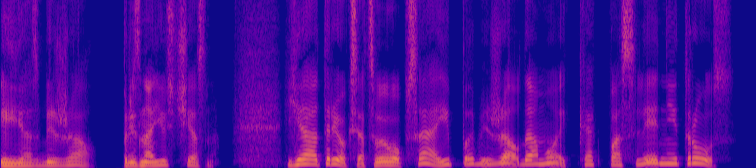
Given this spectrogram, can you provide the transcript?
И я сбежал, признаюсь честно. Я отрекся от своего пса и побежал домой, как последний трус.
